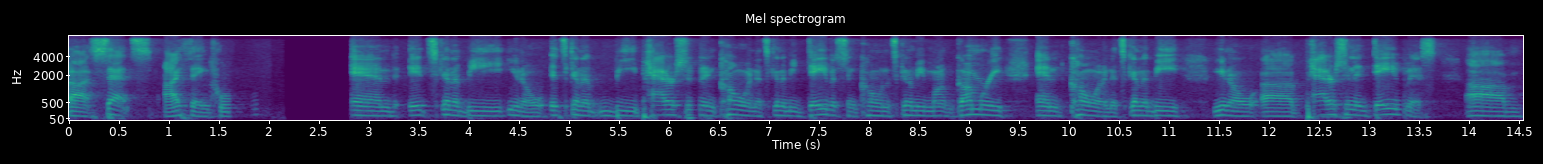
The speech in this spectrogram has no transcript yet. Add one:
uh, sets. I think and it's going to be, you know, it's going to be Patterson and Cohen. It's going to be Davis and Cohen. It's going to be Montgomery and Cohen. It's going to be, you know, uh, Patterson and Davis. Um,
